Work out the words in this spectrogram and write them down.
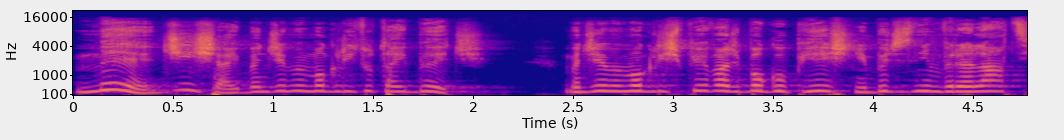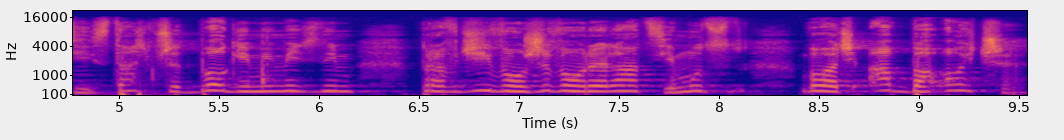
my dzisiaj będziemy mogli tutaj być. Będziemy mogli śpiewać Bogu pieśni, być z Nim w relacji, stać przed Bogiem i mieć z Nim prawdziwą, żywą relację, móc wołać Abba, Ojcze.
